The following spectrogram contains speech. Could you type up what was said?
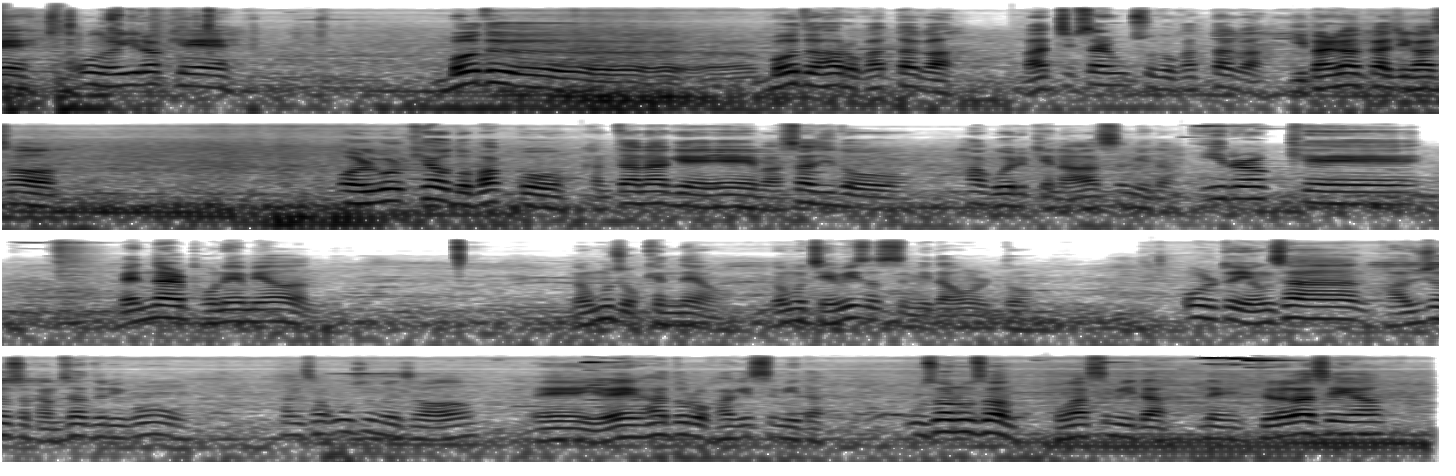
네, 오늘 이렇게 머드 머드 하러 갔다가 맛집 쌀국수도 갔다가 이발관까지 가서 얼굴 케어도 받고 간단하게 마사지도 하고 이렇게 나왔습니다. 이렇게 맨날 보내면 너무 좋겠네요. 너무 재밌었습니다. 오늘도 오늘도 영상 봐주셔서 감사드리고 항상 웃으면서 예, 여행하도록 하겠습니다. 우선 우선 고맙습니다. 네, 들어가세요.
